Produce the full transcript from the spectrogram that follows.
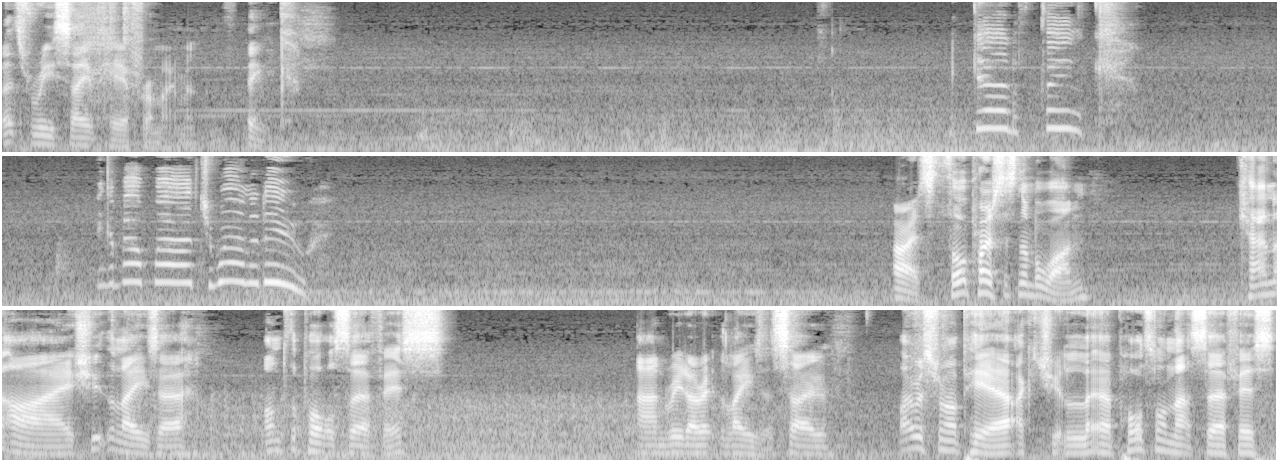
Let's resave here for a moment and think. Gotta think. Think about what you want to do. Alright, so thought process number one. Can I shoot the laser onto the portal surface and redirect the laser? So, if I was from up here, I could shoot a portal on that surface,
